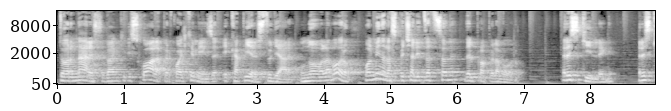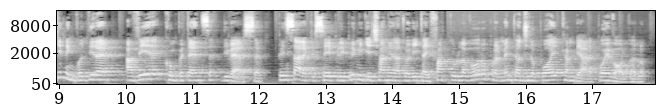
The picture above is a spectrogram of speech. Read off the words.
tornare sui banchi di scuola per qualche mese e capire studiare un nuovo lavoro o almeno la specializzazione del proprio lavoro. Reskilling. Reskilling vuol dire avere competenze diverse. Pensare che se per i primi dieci anni della tua vita hai fatto un lavoro, probabilmente oggi lo puoi cambiare, puoi evolverlo,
